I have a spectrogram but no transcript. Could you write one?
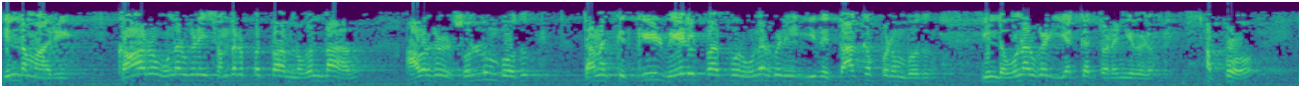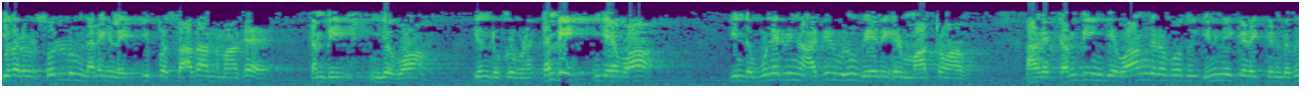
இந்த மாதிரி கார உணர்வுகளை சந்தர்ப்பத்தால் நுகர்ந்தால் அவர்கள் சொல்லும் போது தனக்கு கீழ் வேலை பார்ப்போர் உணர்வுகளில் இது தாக்கப்படும் போது இந்த உணர்வுகள் இயக்கத் தொடங்கிவிடும். அப்போ இவர்கள் சொல்லும் நிலைகளை இப்ப சாதாரணமாக தம்பி இங்க வா என்று கூப்பிடும் தம்பி இங்கே வா. இந்த உணர்வின் அதிர்வும் வேலைகள் மாற்றமாகும் ஆக தம்பி இங்கே வாங்குற போது இனிமை கிடைக்கின்றது.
